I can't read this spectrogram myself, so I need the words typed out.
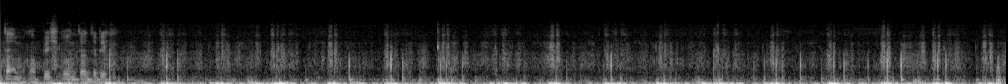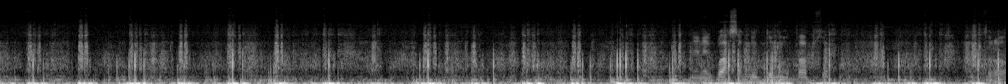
Ta maka-fish on ta diri. na nagbasag mga oh. Ito raw.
